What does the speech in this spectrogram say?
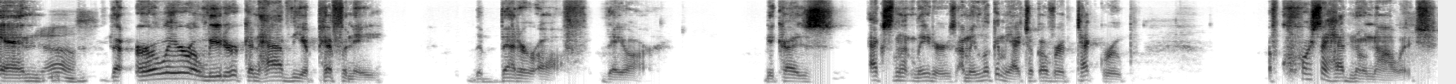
And Yes. the earlier a leader can have the epiphany, the better off they are. Because excellent leaders, I mean, look at me, I took over a tech group. Of course I had no knowledge.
